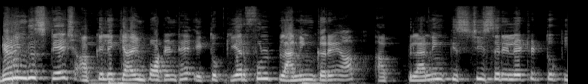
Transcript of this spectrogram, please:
during this stage आपके लिए क्या इंपॉर्टेंट है? एक तो केयरफुल प्लानिंग करें आप। आप प्लानिंग किस चीज़ से रिलेटेड तो कि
